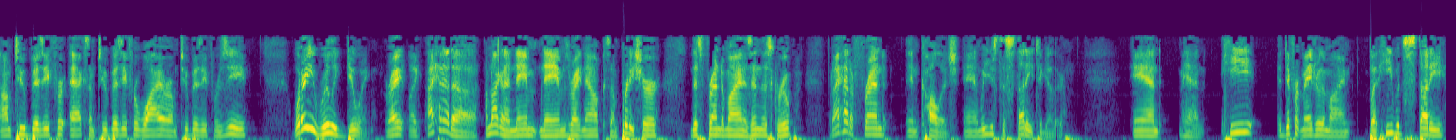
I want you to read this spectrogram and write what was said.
I'm too busy for X, I'm too busy for Y, or I'm too busy for Z, what are you really doing, right? Like, I had a, I'm not to name names right now because I'm pretty sure this friend of mine is in this group, but I had a friend in college and we used to study together. And man, he, a different major than mine, but he would study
